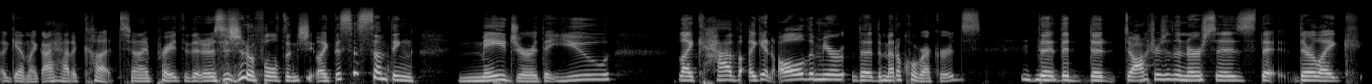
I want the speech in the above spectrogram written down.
again, like I had a cut and I prayed through the intercession of Fulton. Sheen, like, this is something major that you like have, again, all the, mir- the, the medical records, the, the, the doctors and the nurses that they're like,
